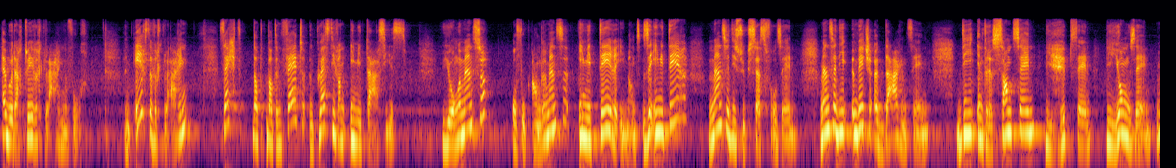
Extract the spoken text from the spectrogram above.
hebben we daar twee verklaringen voor. Een eerste verklaring zegt dat dat in feite een kwestie van imitatie is. Jonge mensen of ook andere mensen imiteren iemand. Ze imiteren mensen die succesvol zijn. Mensen die een beetje uitdagend zijn. Die interessant zijn, die hip zijn, die jong zijn. Hm?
